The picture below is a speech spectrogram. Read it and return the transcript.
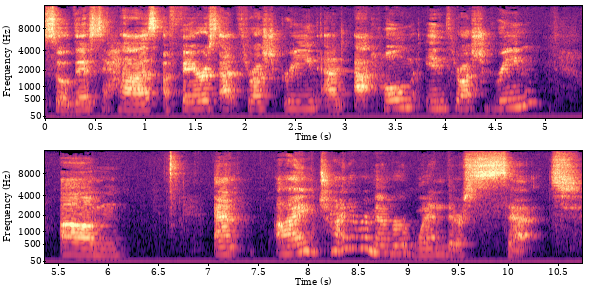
So this has affairs at Thrush Green and at home in Thrush Green. Um, and I'm trying to remember when they're set.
